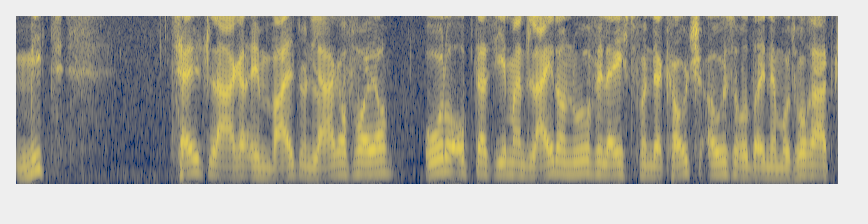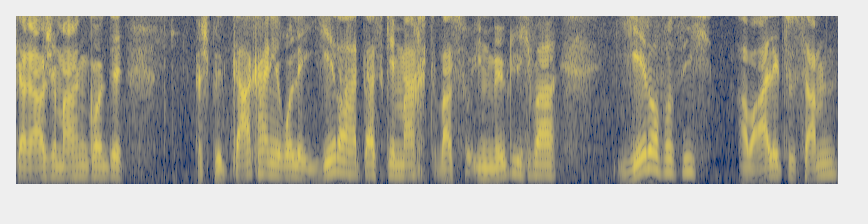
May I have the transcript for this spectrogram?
mit Zeltlager im Wald und Lagerfeuer oder ob das jemand leider nur vielleicht von der Couch aus oder in der Motorradgarage machen konnte. Es spielt gar keine Rolle. Jeder hat das gemacht, was für ihn möglich war. Jeder für sich, aber alle zusammen.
